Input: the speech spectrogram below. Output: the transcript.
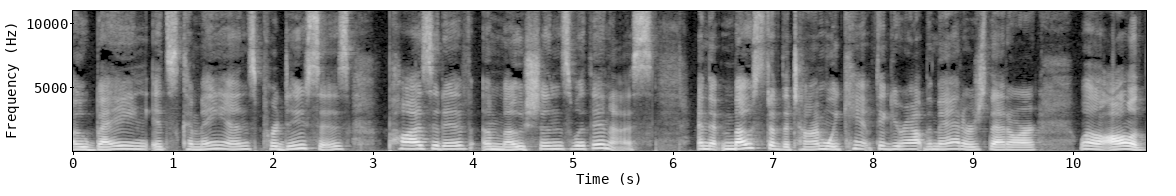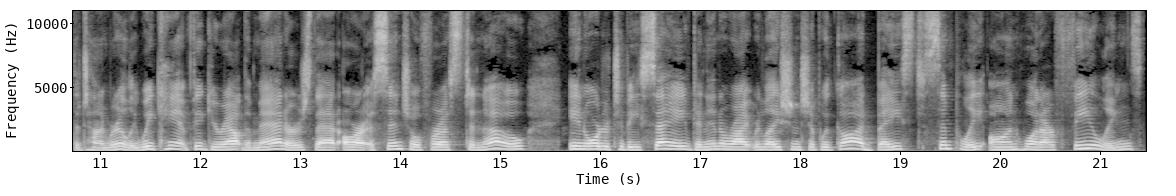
obeying its commands produces positive emotions within us. And that most of the time we can't figure out the matters that are well, all of the time, really. We can't figure out the matters that are essential for us to know in order to be saved and in a right relationship with God based simply on what our feelings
